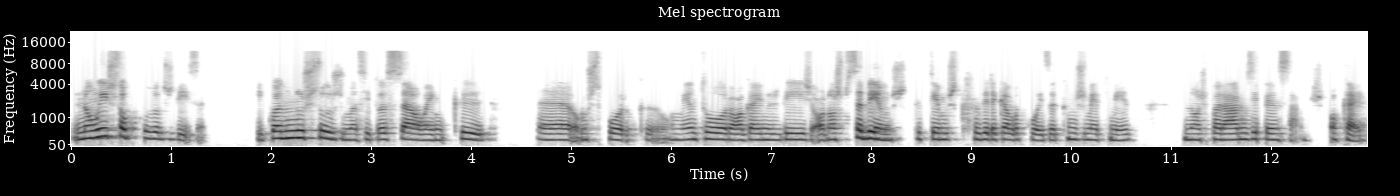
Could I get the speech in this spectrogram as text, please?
não ir só porque os outros dizem. E quando nos surge uma situação em que Uh, vamos supor que um mentor ou alguém nos diz, ou nós sabemos que temos que fazer aquela coisa que nos mete medo, nós pararmos e pensarmos, ok,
